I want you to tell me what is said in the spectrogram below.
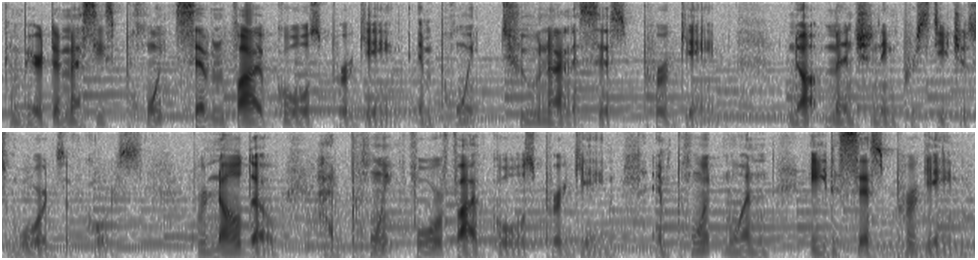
compared to Messi's 0.75 goals per game and 0.29 assists per game, not mentioning prestigious awards, of course. Ronaldo had 0.45 goals per game and 0.18 assists per game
